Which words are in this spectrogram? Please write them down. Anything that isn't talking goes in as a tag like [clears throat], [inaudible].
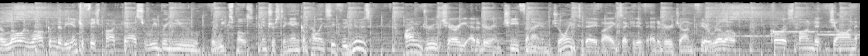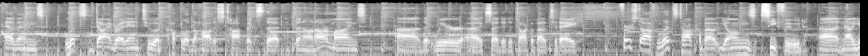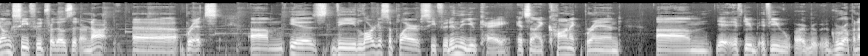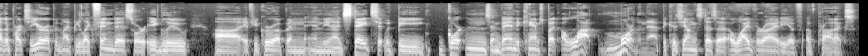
Hello and welcome to the IntraFish Podcast, where we bring you the week's most interesting and compelling seafood news. I'm Drew Cherry, editor in chief, and I am joined today by executive editor John Fiorillo, correspondent John Evans. Let's dive right into a couple of the hottest topics that have been on our minds uh, that we're uh, excited to talk about today. First off, let's talk about Young's Seafood. Uh, now, Young's Seafood, for those that are not uh, Brits, um, is the largest supplier of seafood in the UK. It's an iconic brand. Um, if you if you grew up in other parts of Europe, it might be like Findus or Igloo. Uh, if you grew up in, in the United States, it would be Gorton's and Van de Kamp's, but a lot more than that because Young's does a, a wide variety of, of products,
